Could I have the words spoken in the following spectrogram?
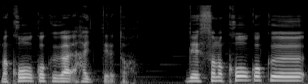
まあ、広告が入ってると。で、その広告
